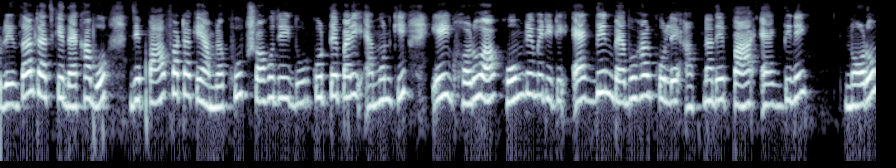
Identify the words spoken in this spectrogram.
রেজাল্ট আজকে দেখাবো যে পা ফাটাকে আমরা খুব সহজেই দূর করতে পারি, এমনকি এই ঘরোয়া হোম রেমেডিটি একদিন ব্যবহার করলে আপনাদের পা একদিনেই নরম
